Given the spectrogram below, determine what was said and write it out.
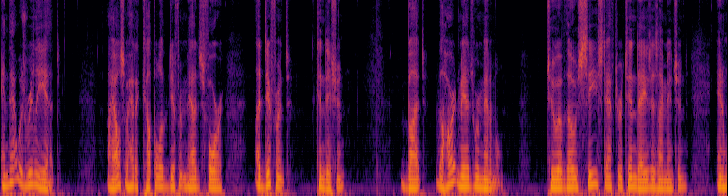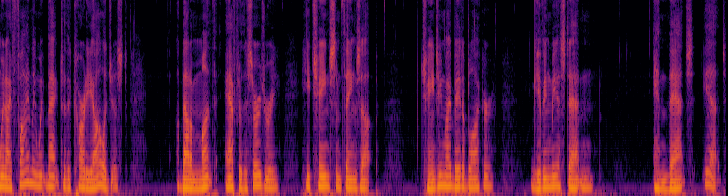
and that was really it. I also had a couple of different meds for a different condition, but the heart meds were minimal. Two of those ceased after 10 days, as I mentioned, and when I finally went back to the cardiologist about a month after the surgery, he changed some things up, changing my beta blocker, giving me a statin, and that's it.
